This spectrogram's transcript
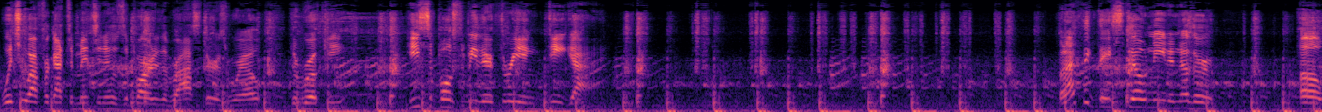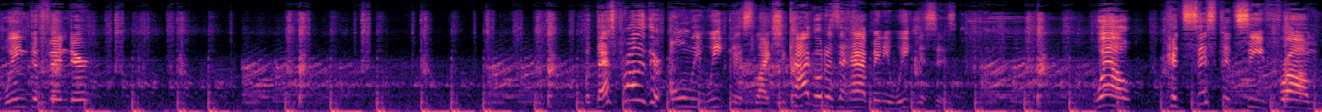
which who I forgot to mention, who's a part of the roster as well, the rookie. He's supposed to be their three and D guy. But I think they still need another uh, wing defender. But that's probably their only weakness. Like Chicago doesn't have many weaknesses. Well, consistency from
